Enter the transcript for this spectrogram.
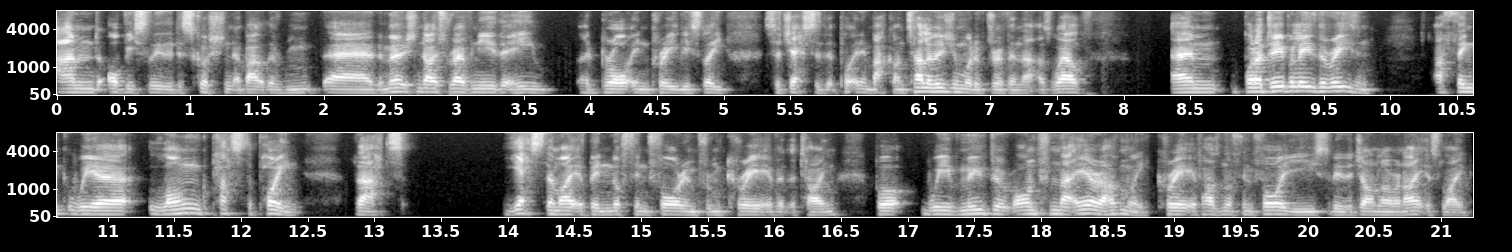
and obviously the discussion about the uh, the merchandise revenue that he had brought in previously suggested that putting him back on television would have driven that as well. Um, but I do believe the reason. I think we are long past the point that yes, there might have been nothing for him from creative at the time, but we've moved on from that era, haven't we? Creative has nothing for you. Used to be the John Laurinaitis line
